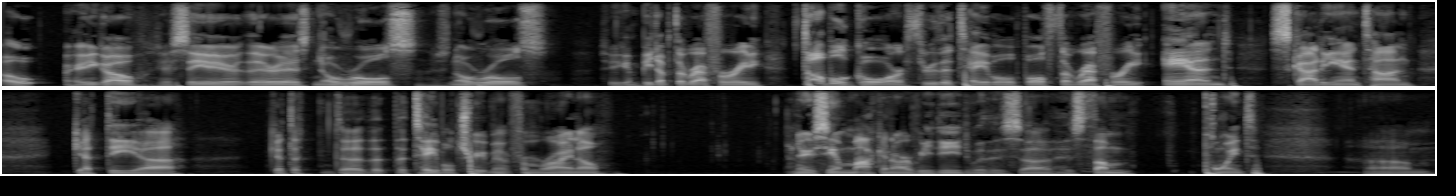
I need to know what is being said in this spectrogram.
Oh, there you go. You see here, there it is. No rules. There's no rules. So you can beat up the referee. Double gore through the table. Both the referee and Scotty Anton get the uh, get the, the, the, the table treatment from Rhino. Now you see him mocking RVD with his uh, his thumb point. Um,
